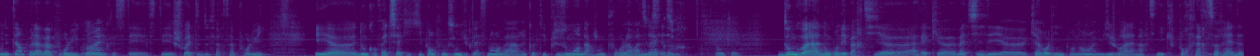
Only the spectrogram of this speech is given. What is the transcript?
on était un peu là-bas pour lui, quoi. Donc, c'était chouette de faire ça pour lui. Et donc, en fait, chaque équipe, en fonction du classement, va récolter plus ou moins d'argent pour leur association. Ok. Donc voilà, donc on est parti euh, avec euh, Mathilde et euh, Caroline pendant 8 jours à la Martinique pour faire ce raid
